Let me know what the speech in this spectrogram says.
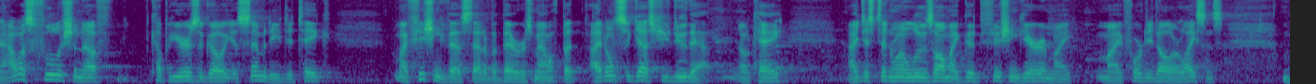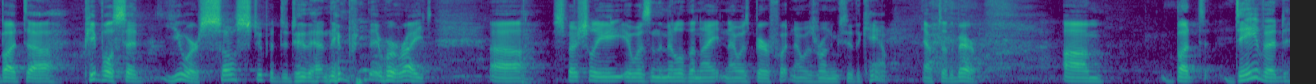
Now, I was foolish enough a couple years ago at Yosemite to take my fishing vest out of a bear's mouth, but I don't suggest you do that, okay? I just didn't want to lose all my good fishing gear and my, my $40 license. But uh, people said, You are so stupid to do that. And they, they were right. Uh, especially, it was in the middle of the night and I was barefoot and I was running through the camp after the bear. Um, but David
